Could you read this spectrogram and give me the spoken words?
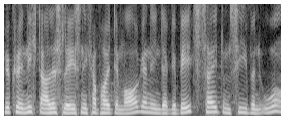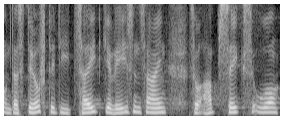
Wir können nicht alles lesen. Ich habe heute Morgen in der Gebetszeit um 7 Uhr, und das dürfte die Zeit gewesen sein, so ab 6 Uhr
